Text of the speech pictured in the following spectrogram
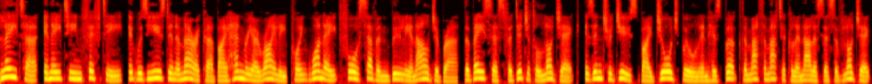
Later, in 1850, it was used in America by Henry O'Reilly. 1847 Boolean algebra, the basis for digital logic, is introduced by George Boole in his book The Mathematical Analysis of Logic.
